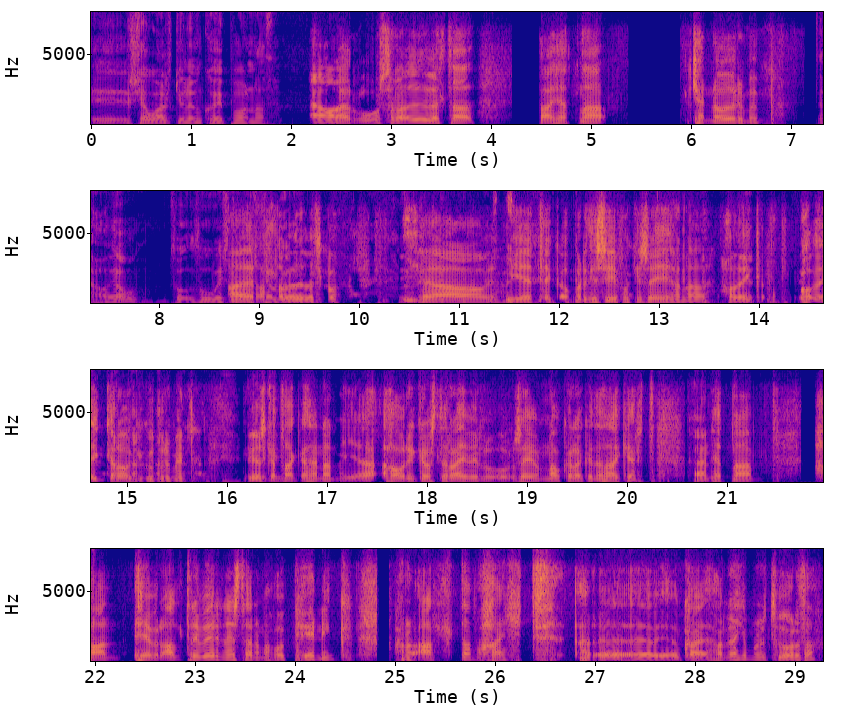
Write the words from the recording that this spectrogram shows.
uh, sjá algjörlega um kaup og annað. Já, það er rosalega auðvelt að, að hérna kenna öðrum um Já, já, þú, þú veist það það er alltaf auðvelt sko. Já, ég tek á bara því sem ég fokkin segi hann að hafa engar, hafa engar á ekki kúturum minn. Ég skal taka hennan háringrasli ræfil og, og segja hann nákvæmlega hvernig það er gert. En hérna hann hefur aldrei verið neist að hann hafa pening. Hann har alltaf hætt uh, hvað, hann er ekki múlið tvö ára það?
